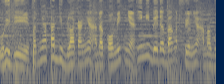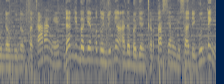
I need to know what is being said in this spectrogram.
Widih, ternyata di belakangnya ada komiknya. Ini beda banget feelnya sama Gundam-Gundam sekarang ya. Dan di bagian petunjuknya ada bagian kertas yang bisa digunting.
